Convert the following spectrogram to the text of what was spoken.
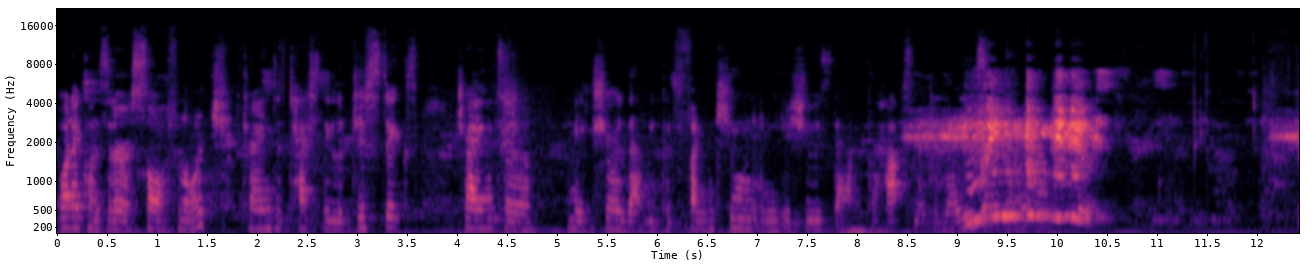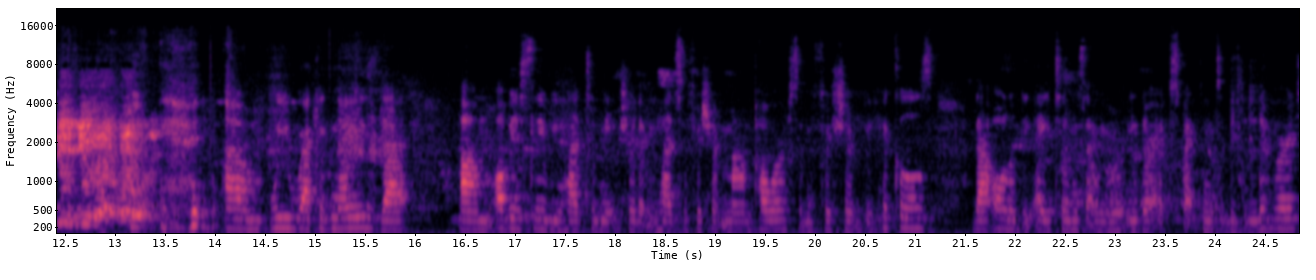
what I consider a soft launch, trying to test the logistics, trying to make sure that we could fine tune any issues that perhaps might arise. um, we recognize that um, obviously we had to make sure that we had sufficient manpower, sufficient vehicles, that all of the items that we were either expecting to be delivered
